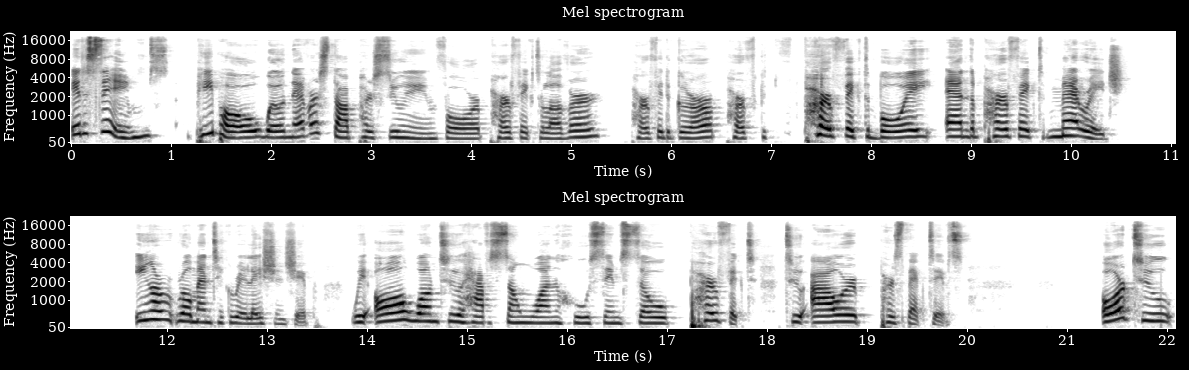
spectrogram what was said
It seems people will never stop pursuing for perfect lover, perfect girl, perfect perfect boy, and perfect marriage. In a romantic relationship, we all want to have someone who seems so perfect to our perspectives or to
